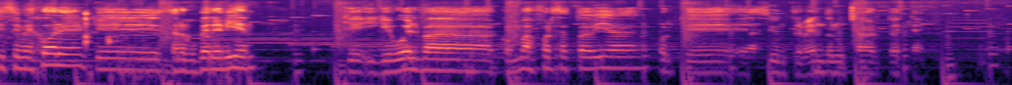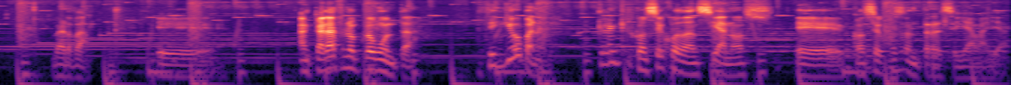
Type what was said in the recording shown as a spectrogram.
que se mejore, que se recupere bien que, y que vuelva con más fuerzas todavía, porque ha sido un tremendo luchador todo este año. Verdad. Eh, Ancaraf nos pregunta, ¿siguió panel? ¿Creen que el Consejo de Ancianos, eh, Consejo Central se llama ya,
